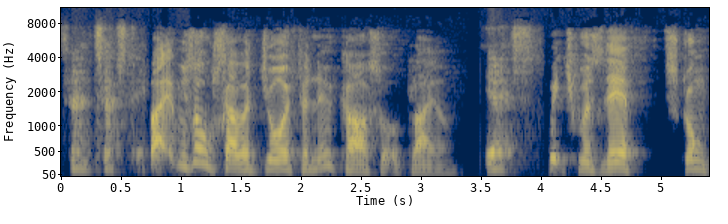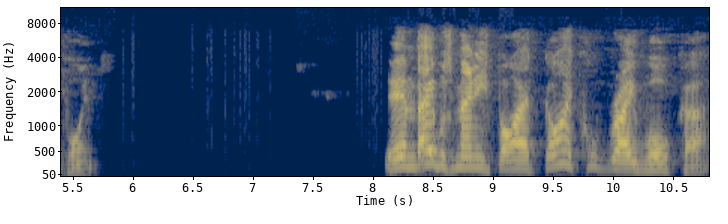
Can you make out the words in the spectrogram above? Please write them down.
Fantastic. But it was also a joy for Newcastle to play on. Yes. Which was their strong point. Then they was managed by a guy called Ray Walker,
